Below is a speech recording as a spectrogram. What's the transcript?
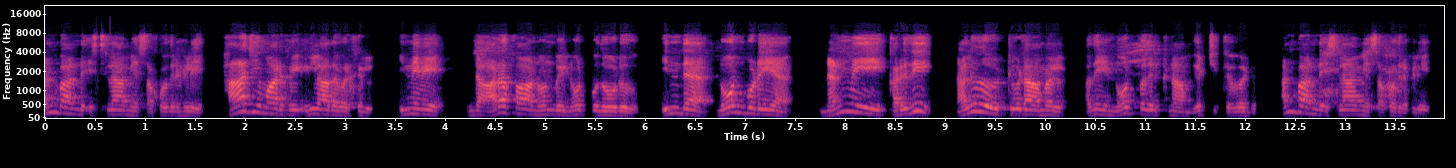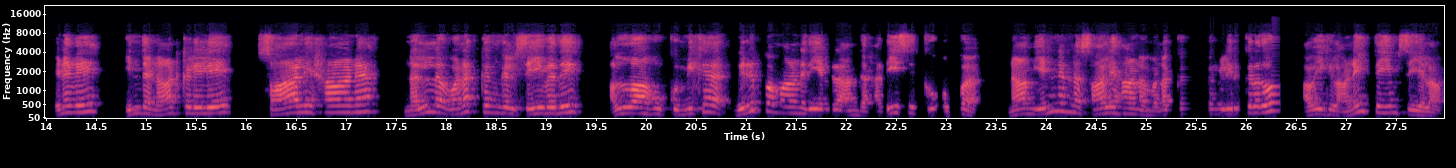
அன்பார்ந்த இஸ்லாமிய சகோதரர்களே ஹாஜிமார்கள் இல்லாதவர்கள் இன்னவே இந்த அரபா நோன்பை நோட்பதோடு இந்த நோன்புடைய நன்மையை கருதி நழுவ விட்டு விடாமல் அதை நோட்பதற்கு நாம் முயற்சிக்க வேண்டும். அன்பார்ந்த இஸ்லாமிய சகோதரர்களே எனவே இந்த நாட்களிலே சாலிஹான நல்ல வணக்கங்கள் செய்வது அல்லாஹுக்கு மிக விருப்பமானது என்ற அந்த ஹதீஸுக்கு ஒப்ப நாம் என்னென்ன சாலிஹான வணக்கங்கள் இருக்கிறதோ அவைகள் அனைத்தையும் செய்யலாம்.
